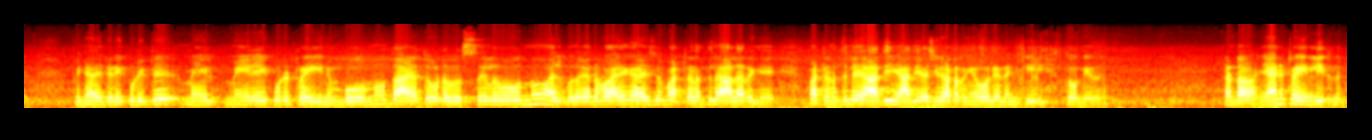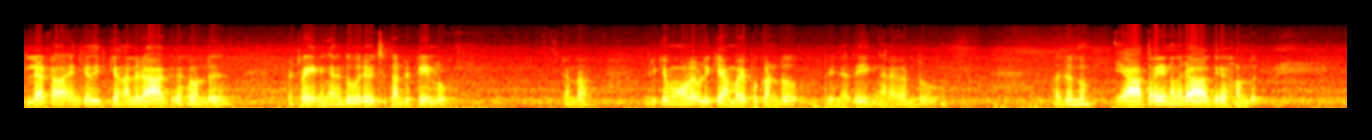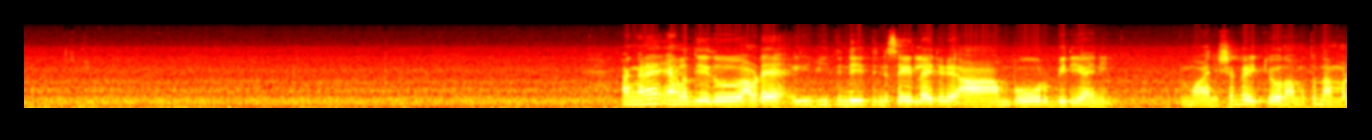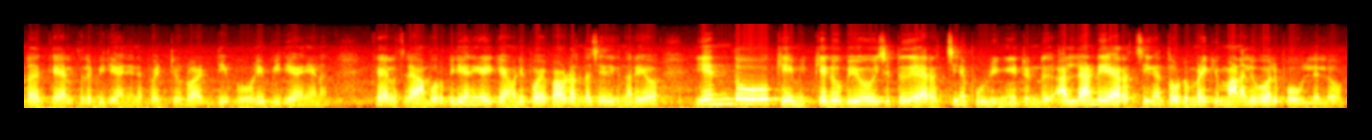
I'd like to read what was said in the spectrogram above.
പിന്നെ അതിന്റെ ഇടയിൽ കൂടിയിട്ട് മേൽ മേലെ കൂടെ ട്രെയിനും പോകുന്നു താഴത്തൂടെ ബസ്സുകൾ പോകുന്നു. അത്ഭുതകരമായ കാഴ്ച. പട്ടണത്തിൽ ആളിറങ്ങി പട്ടണത്തിൽ ആദ്യം ആദിവാസി കടറങ്ങിയ പോലെയാണ് എനിക്ക് തോന്നിയത്. കണ്ടോ? ഞാൻ ട്രെയിനിൽ ഇരുന്നിട്ടില്ല കേട്ടോ. എനിക്കത് ഇരിക്കാൻ നല്ലൊരു ആഗ്രഹമുണ്ട്. ട്രെയിൻ ഇങ്ങനെ ദൂരെ വെച്ച് കണ്ടിട്ടേ ഉള്ളൂ. കണ്ടോ? ഒരിക്കൽ മോളെ വിളിക്കാൻ പോയപ്പോൾ കണ്ടു. പിന്നെ അത് ഇങ്ങനെ കണ്ടു. അതിലൊന്നും യാത്ര ചെയ്യണമെന്നൊരു ആഗ്രഹമുണ്ട് അങ്ങനെ ഞങ്ങൾ എന്ത് ചെയ്തു? അവിടെ ഇതിന്റെ ഇതിന്റെ സൈഡിലായിട്ടൊരു ആമ്പൂർ ബിരിയാണി. മനുഷ്യൻ കഴിക്കുമോ നമുക്ക് നമ്മുടെ കേരളത്തിലെ ബിരിയാണിനെ പറ്റുള്ളൂ. അടിപൊളി ബിരിയാണിയാണ് കേരളത്തിലെ ആമ്പൂർ ബിരിയാണി കഴിക്കാൻ വേണ്ടി പോയപ്പോൾ അവിടെ എന്താ ചെയ്തിരിക്കുന്നറിയോ എന്തോ കെമിക്കൽ ഉപയോഗിച്ചിട്ട് ഇറച്ചിനെ പുഴുങ്ങിയിട്ടുണ്ട്. അല്ലാണ്ട് ഇറച്ചി ഇങ്ങനെ തൊടുമ്പോഴേക്കും മണൽ പോലെ പോവില്ലല്ലോ.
